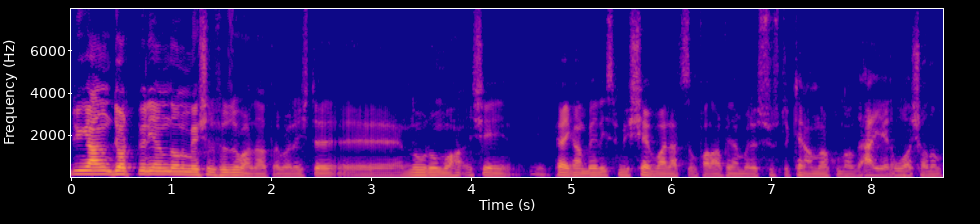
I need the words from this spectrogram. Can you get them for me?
dünyanın dört bir yanında onun meşhur sözü vardı hatta böyle işte e, Nur'u Muha- şey peygamberin ismi Şevval atsın falan filan böyle süslü kelamlar kullandı. Her yere ulaşalım.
